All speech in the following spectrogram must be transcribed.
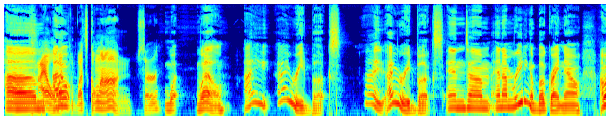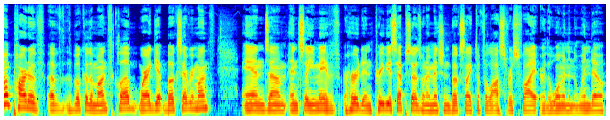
Kyle, I what, don't what's going on, sir? what well, I I read books. I, I read books and um and I'm reading a book right now. I'm a part of, of the book of the month club where I get books every month. And um and so you may have heard in previous episodes when I mentioned books like The Philosopher's Flight or The Woman in the Window.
